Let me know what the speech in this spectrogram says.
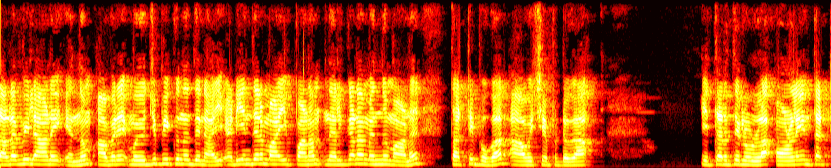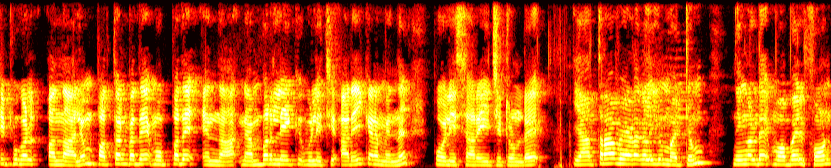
തടവിലാണ് എന്നും അവരെ മോചിപ്പിക്കുന്നതിനായി അടിയന്തരമായി പണം നൽകണമെന്നുമാണ് തട്ടിപ്പുകാർ ആവശ്യപ്പെടുക. ഇത്തരത്തിലുള്ള ഓൺലൈൻ തട്ടിപ്പുകൾ വന്നാലും പത്തൊൻപത് മുപ്പത് എന്ന നമ്പറിലേക്ക് വിളിച്ച് അറിയിക്കണമെന്ന് പോലീസ് അറിയിച്ചിട്ടുണ്ട്. യാത്രാവേളകളിലും മറ്റും നിങ്ങളുടെ മൊബൈൽ ഫോൺ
